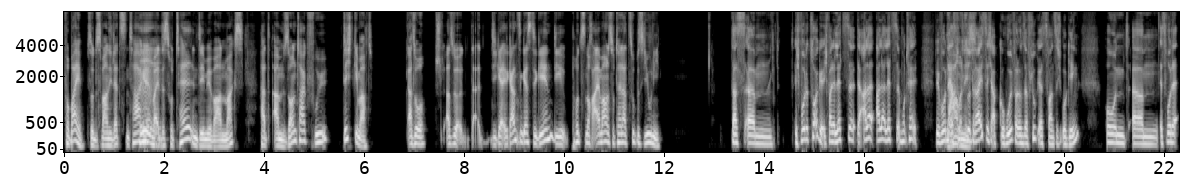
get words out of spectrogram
vorbei. So, das waren die letzten Tage, Hm. weil das Hotel, in dem wir waren, Max, hat am Sonntag früh dicht gemacht. Also, also die ganzen Gäste gehen, die putzen noch einmal und das Hotel hat zu bis Juni. Das, ähm, ich wurde Zeuge. Ich war der letzte, der aller, allerletzte im Hotel. Wir wurden Na, erst aber 15.30 Uhr abgeholt, weil unser Flug erst 20 Uhr ging. Und ähm, es wurde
